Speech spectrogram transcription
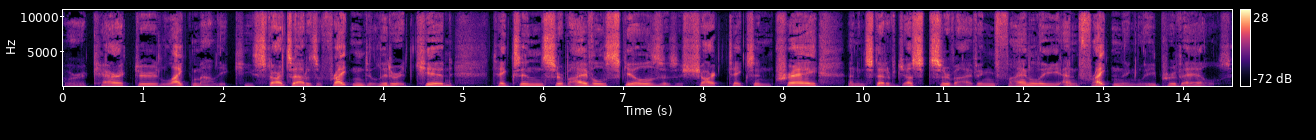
or a character like Malik. He starts out as a frightened, illiterate kid, takes in survival skills as a shark takes in prey, and instead of just surviving, finally and frighteningly prevails.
